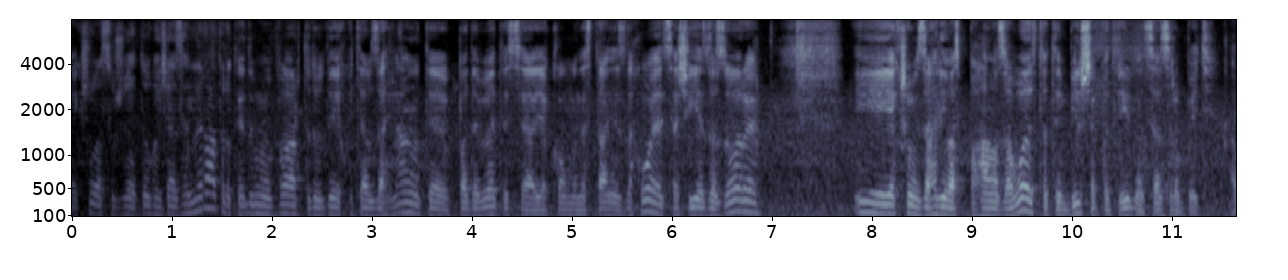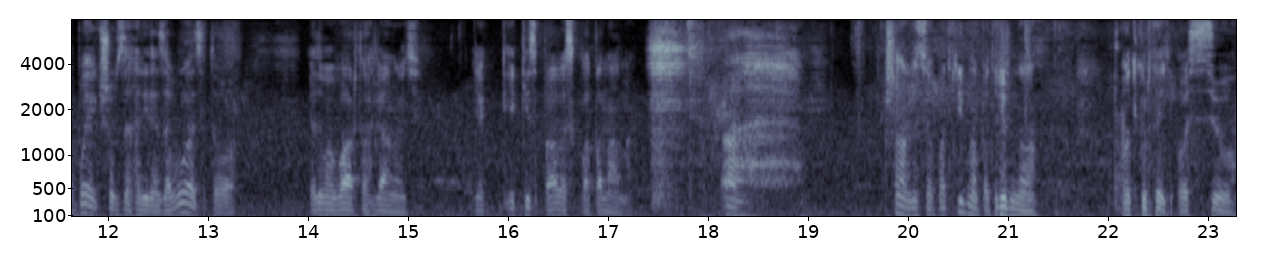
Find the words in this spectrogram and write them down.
Якщо у вас вже довгий час генератор, то я думаю, варто туди хоча б заглянути, подивитися, в якому вони стані знаходяться, чи є зазори. І якщо взагалі вас погано заводиться, то тим більше потрібно це зробити. Або якщо взагалі не заводиться, то я думаю, варто глянути, як, які справи з клапанами. Що нам для цього потрібно? Потрібно відкрутити ось цю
